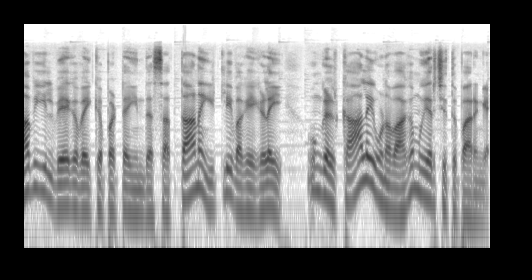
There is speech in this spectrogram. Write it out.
ஆவியில் வேக வைக்கப்பட்ட இந்த சத்தான இட்லி வகைகளை உங்கள் காலை உணவாக முயற்சித்து பாருங்க.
